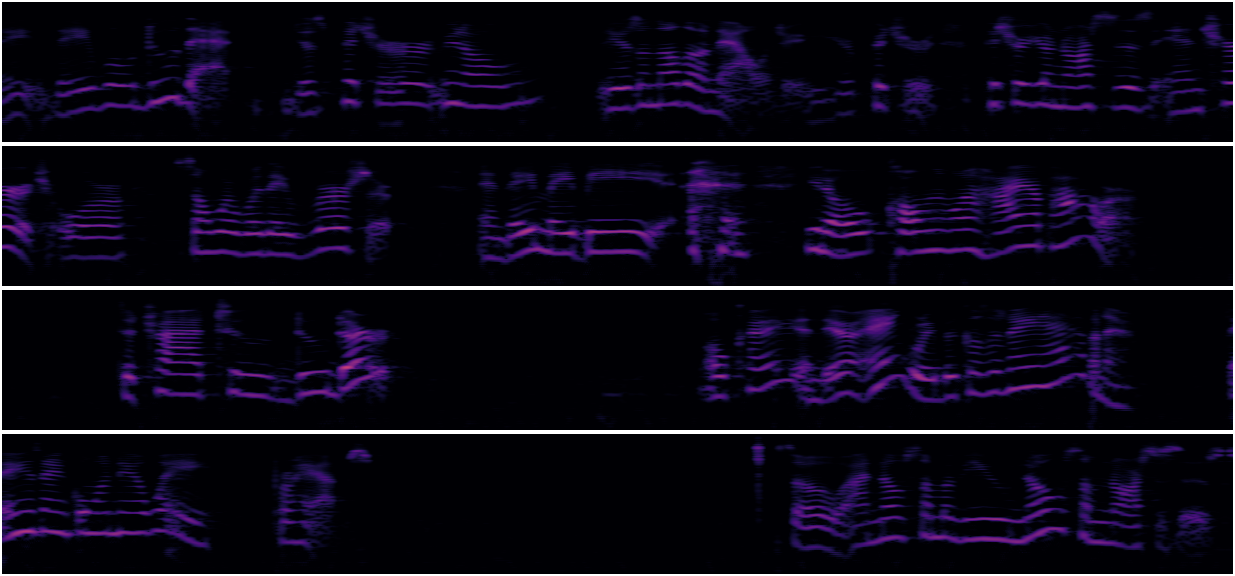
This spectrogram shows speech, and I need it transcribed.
they they will do that. Just picture, you know, here's another analogy. Your picture picture your narcissist in church or somewhere where they worship, and they may be, you know, calling on a higher power to try to do dirt. Okay, and they're angry because it ain't happening. Things ain't going their way, perhaps. So I know some of you know some narcissists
